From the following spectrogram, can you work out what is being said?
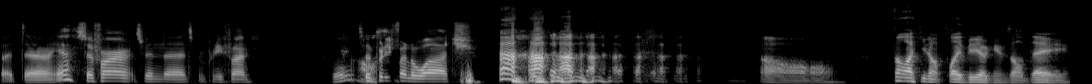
But uh, yeah, so far it's been uh, it's been pretty fun. Cool. It's been pretty fun to watch. oh, it's not like you don't play video games all day,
